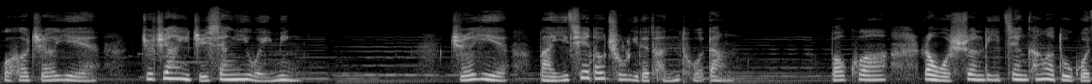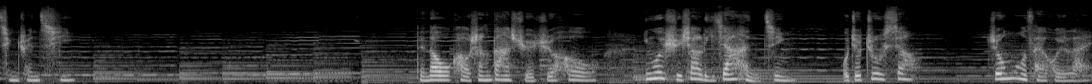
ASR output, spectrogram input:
我和哲野就这样一直相依为命。哲野把一切都处理得很妥当，包括让我顺利健康的度过青春期。等到我考上大学之后，因为学校离家很近，我就住校，周末才回来。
